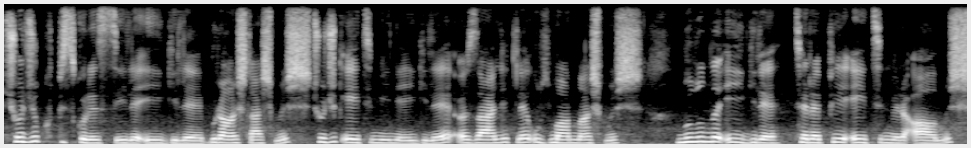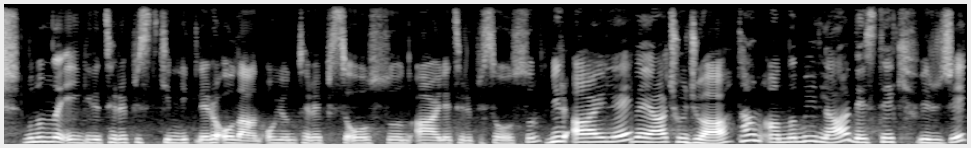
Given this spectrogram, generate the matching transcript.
çocuk psikolojisiyle ilgili branşlaşmış, çocuk eğitimiyle ilgili özellikle uzmanlaşmış, bununla ilgili terapi eğitimleri almış, bununla ilgili terapist kimlikleri olan oyun terapisi olsun, aile terapisi olsun, bir aile veya çocuğa tam anlamıyla destek verecek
